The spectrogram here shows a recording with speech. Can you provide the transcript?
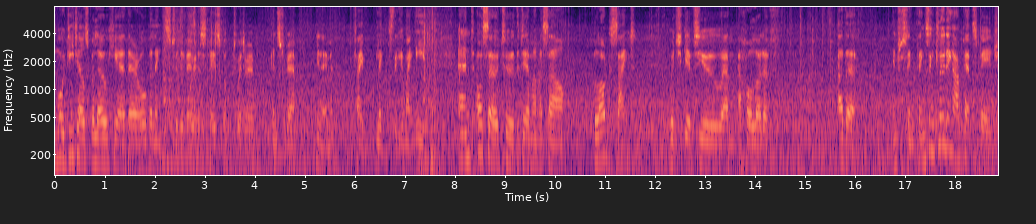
more details below here, there are all the links to the various Facebook, Twitter, Instagram, you name it, type links that you might need. And also to the Dear Mama Sal blog site, which gives you um, a whole lot of other interesting things, including our pets page,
